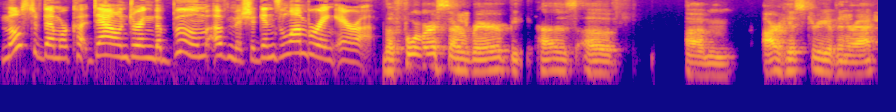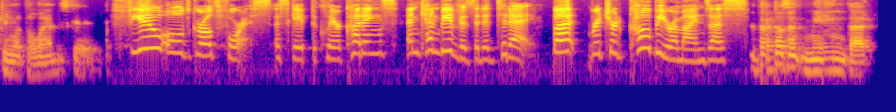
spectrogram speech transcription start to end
most of them were cut down during the boom of Michigan's lumbering era. The forests are rare because of um, our history of interacting with the landscape. Few old growth forests escape the clear cuttings and can be visited today. But Richard Kobe reminds us that doesn't mean that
